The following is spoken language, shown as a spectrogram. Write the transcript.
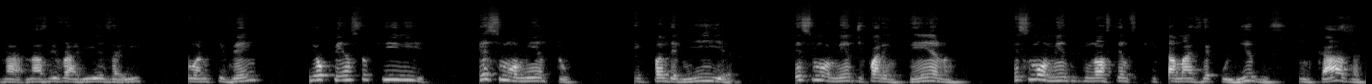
na, nas livrarias aí no ano que vem. E eu penso que esse momento de pandemia, esse momento de quarentena, esse momento que nós temos que ficar mais recolhidos em casa,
